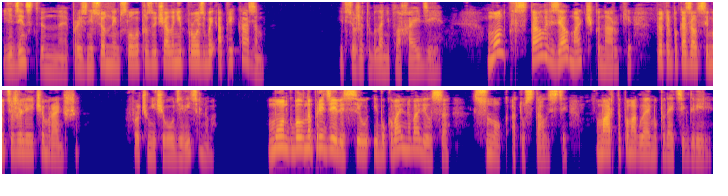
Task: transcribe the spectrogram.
Единственное произнесенное им слово прозвучало не просьбой, а приказом. И все же это была неплохая идея. Монк встал и взял мальчика на руки. Петр показался ему тяжелее, чем раньше. Впрочем, ничего удивительного. Монг был на пределе сил и буквально валился с ног от усталости. Марта помогла ему подойти к двери.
